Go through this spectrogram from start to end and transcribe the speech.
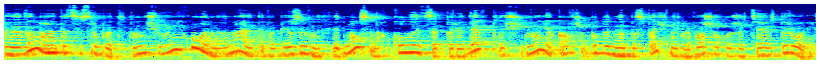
е, ви маєте це зробити, тому що ви ніколи не знаєте в аб'юзивних відносинах, коли це перейде в площину, яка вже буде небезпечна для вашого життя і здоров'я.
